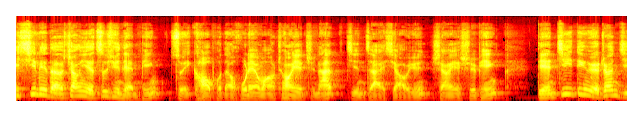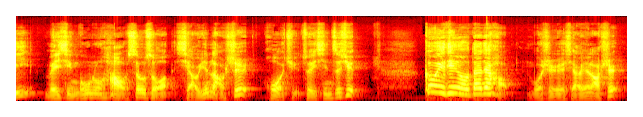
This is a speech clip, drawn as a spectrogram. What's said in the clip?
犀利的商业资讯点评，最靠谱的互联网创业指南，尽在小云商业时评。点击订阅专辑，微信公众号搜索“小云老师”，获取最新资讯。各位听友，大家好，我是小云老师。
